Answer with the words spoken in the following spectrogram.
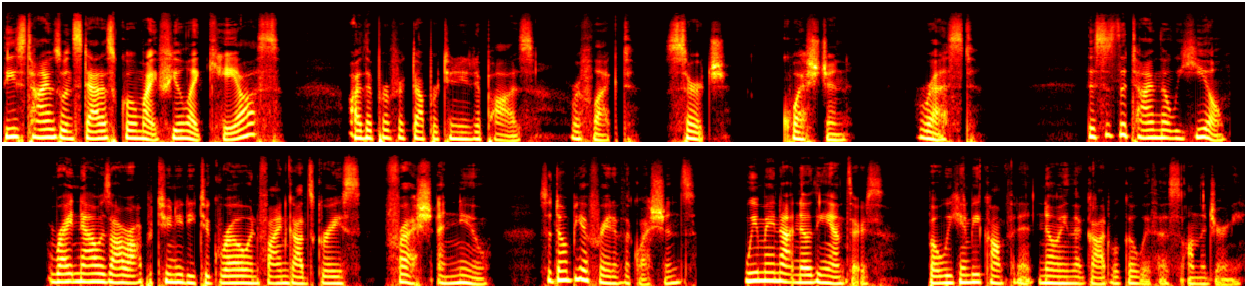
These times when status quo might feel like chaos are the perfect opportunity to pause, reflect, search, question, rest. This is the time that we heal. Right now is our opportunity to grow and find God's grace fresh and new. So don't be afraid of the questions. We may not know the answers, but we can be confident knowing that God will go with us on the journey.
